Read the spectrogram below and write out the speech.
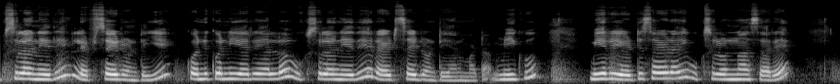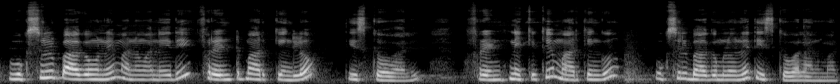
ఉక్సులు అనేది లెఫ్ట్ సైడ్ ఉంటాయి. కొన్ని కొన్ని ఏరియాల్లో ఉక్సులు అనేది రైట్ సైడ్ ఉంటాయి అన్నమాట. మీకు మీరు ఎటు సైడ్ అయి ఉక్సులు ఉన్నా సరే ఉక్సులు భాగంనే మనం అనేది ఫ్రంట్ మార్కింగ్లో తీసుకోవాలి. ఫ్రంట్ నెక్కి మార్కింగ్ ఉక్సుల భాగంలోనే తీసుకోవాలన్నమాట.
